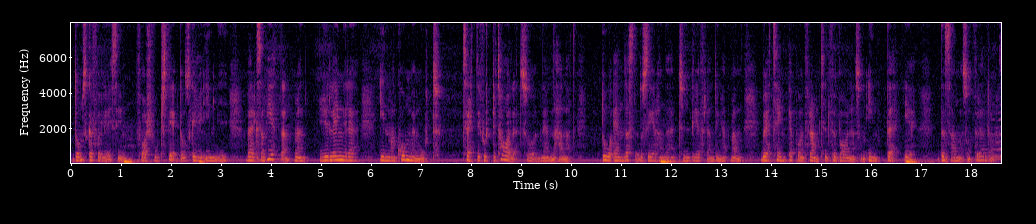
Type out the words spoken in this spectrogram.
de ska följa i sin mm. fars fotsteg. De ska ju in i verksamheten. Men ju längre in man kommer mot 30-40-talet så nämner han att då ändras det. Då ser han den här tydliga förändringen att man börjar tänka på en framtid för barnen som inte är mm. densamma som föräldrarnas.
